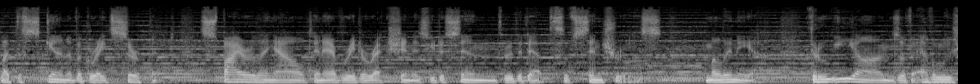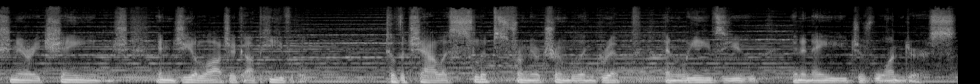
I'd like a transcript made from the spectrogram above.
like the skin of a great serpent, spiraling out in every direction as you descend through the depths of centuries, millennia, through eons of evolutionary change and geologic upheaval till the chalice slips from your trembling grip and leaves you in an age of wonders.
